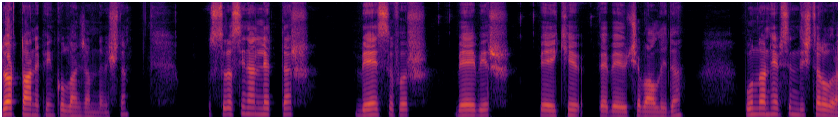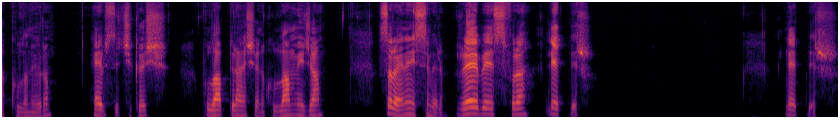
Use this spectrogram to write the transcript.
4 tane pin kullanacağım demiştim. Sırasıyla ledler B0, B1, B2 ve B3'e bağlıydı. Bunların hepsini dijital olarak kullanıyorum. Hepsi çıkış. Pull-up dirençlerini kullanmayacağım. Sırayla isim verim. RB0'a LED 1. LED 1.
